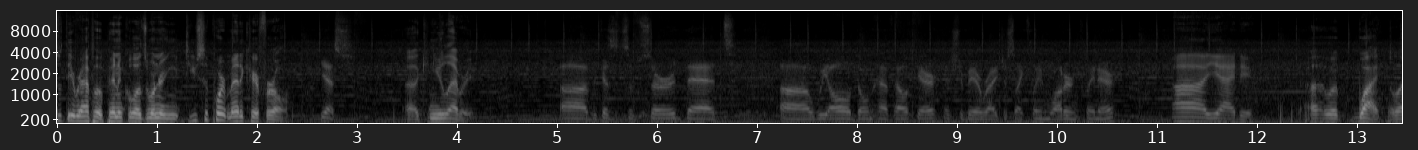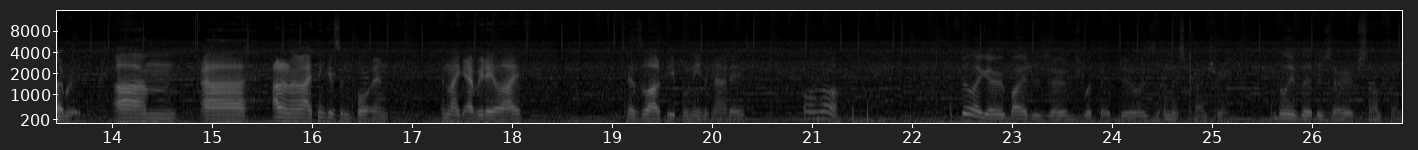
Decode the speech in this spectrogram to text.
with the Arapahoe Pinnacle. I was wondering, do you support Medicare for all? Yes, Uh, can you elaborate? uh, because it's absurd that uh, we all don't have health care. It should be a right just like clean water and clean air. Uh, yeah, I do. Uh, why? Elaborate. Um, uh, I don't know. I think it's important in like everyday life because a lot of people need it nowadays. I don't know. I feel like everybody deserves what they do in this country. I believe they deserve something.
